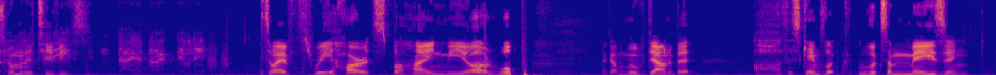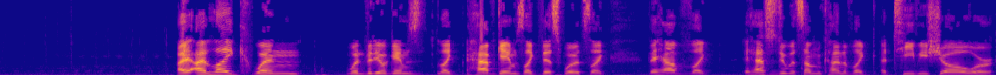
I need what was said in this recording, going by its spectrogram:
So many TVs. So I have three hearts behind me. Oh, whoop. I got moved down a bit. Oh, this game look looks amazing. I I like when when video games like have games like this where it's like they have like it has to do with some kind of like a TV show or it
